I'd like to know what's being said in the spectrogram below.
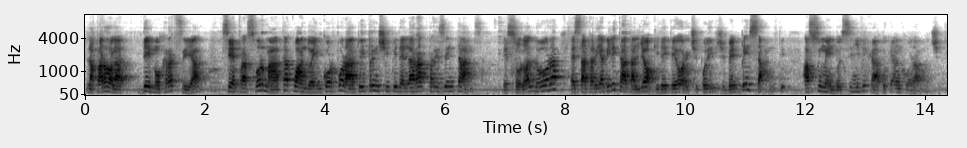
La parola democrazia si è trasformata quando ha incorporato i principi della rappresentanza e solo allora è stata riabilitata agli occhi dei teorici politici ben pensanti, assumendo il significato che ha ancora oggi.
